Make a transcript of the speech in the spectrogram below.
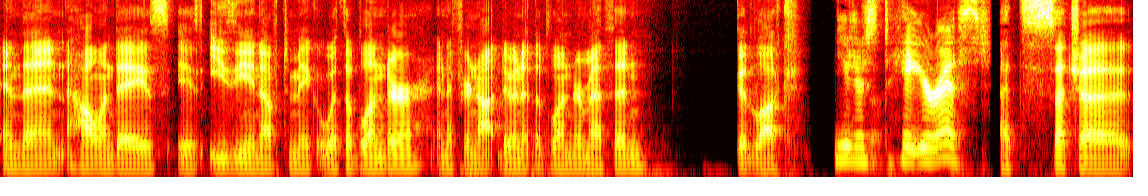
and then hollandaise is easy enough to make it with a blender and if you're not doing it the blender method good luck You just hit your wrist. that's such a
